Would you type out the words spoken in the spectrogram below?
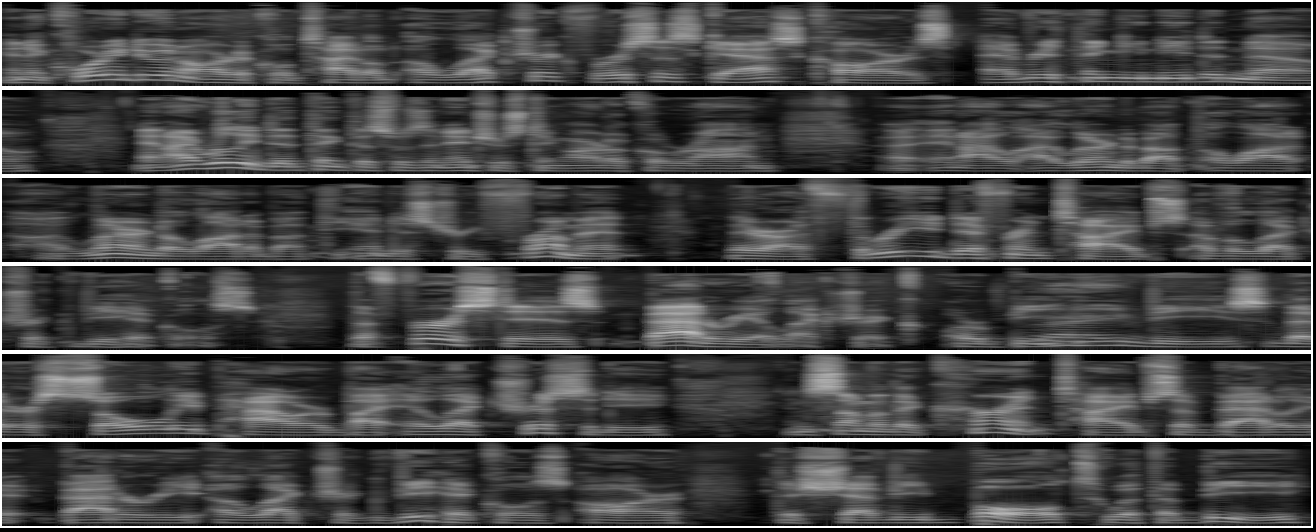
And according to an article titled Electric versus Gas Cars Everything You Need to Know, and I really did think this was an interesting article, Ron, uh, and I, I learned about a lot. I learned a lot about the industry from it. There are three different types of electric vehicles. The first is battery electric, or BEVs, right. that are solely powered by electricity. And some of the current types of battery, battery electric vehicles are the Chevy Bolt with a B,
